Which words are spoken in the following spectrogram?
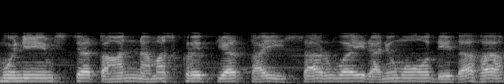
मुनींश्च तान्नमस्कृत्य तैः सर्वैरनुमोदितः।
